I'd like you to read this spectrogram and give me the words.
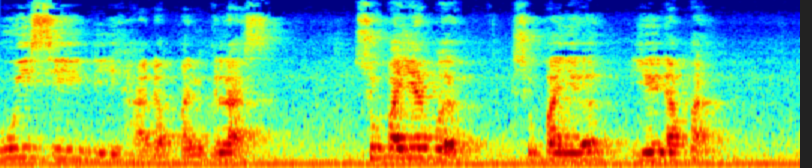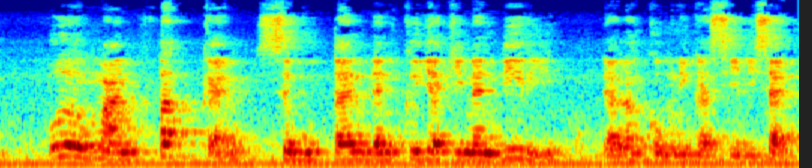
puisi di hadapan kelas. Supaya apa? Supaya ia dapat memantapkan sebutan dan keyakinan diri dalam komunikasi lisan.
